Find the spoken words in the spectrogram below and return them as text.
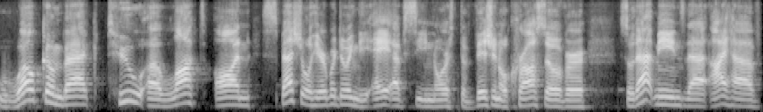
Welcome back to a locked on special here. We're doing the AFC North divisional crossover. So that means that I have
